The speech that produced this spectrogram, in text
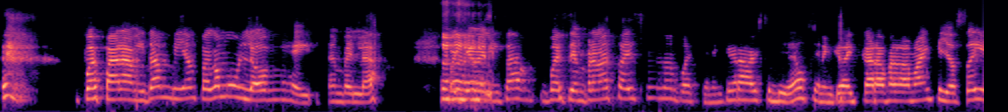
Pues para mí también fue como un love-hate, en verdad. Porque Melissa, pues siempre me está diciendo, pues tienen que grabar sus videos, tienen que dar cara para la marca, que yo soy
